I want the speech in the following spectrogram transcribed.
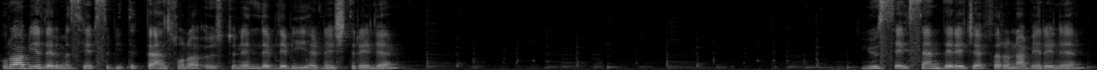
Kurabiyelerimiz hepsi bittikten sonra üstüne leblebi yerleştirelim. 180 derece fırına verelim.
